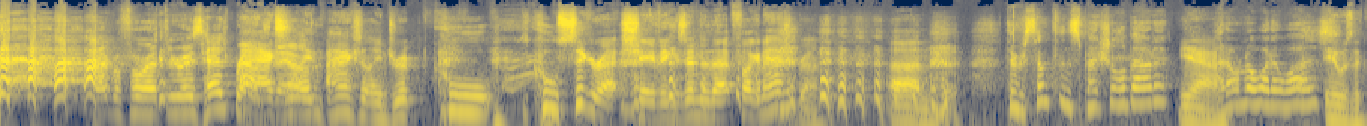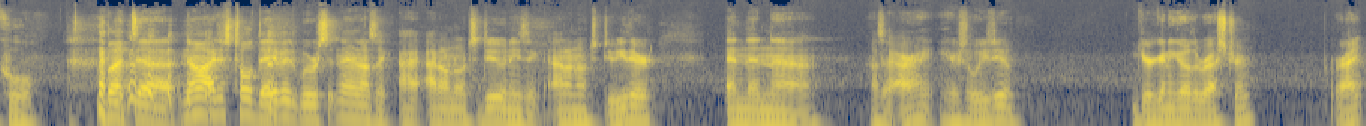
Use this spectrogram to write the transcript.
right before I threw his hash I browns accidentally, down. I accidentally dripped cool, cool cigarette shavings into that fucking hash brown. There was something special about it. Yeah. I don't know what it was. It was the cool. But uh, no, I just told David we were sitting there and I was like, I, I don't know what to do, and he's like, I don't know what to do either. And then uh, I was like, all right, here's what we do. You're gonna go to the restroom, right?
